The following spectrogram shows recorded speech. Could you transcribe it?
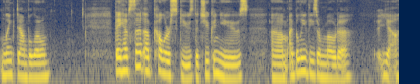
link down below. They have set up color SKUs that you can use. Um, I believe these are Moda. Yeah,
